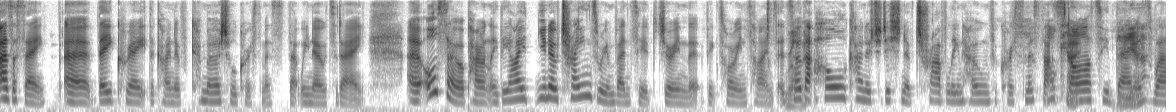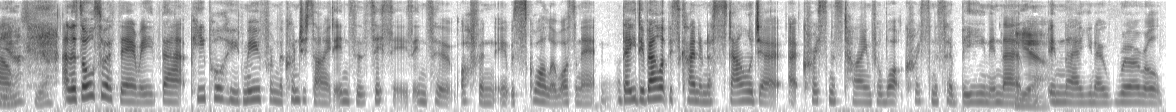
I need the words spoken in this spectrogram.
as I say, uh, they create the kind of commercial Christmas that we know today. Uh, also, apparently, the you know trains were invented during the Victorian times, and so that whole kind of tradition of travelling home for Christmas that Okay. started then Yeah, as well. yeah, yeah. And there's also a theory that people who'd moved from the countryside into the cities, into often it was squalor, wasn't it? They developed this kind of nostalgia at Christmas time for what Christmas had been in their Yeah. in their you know rural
